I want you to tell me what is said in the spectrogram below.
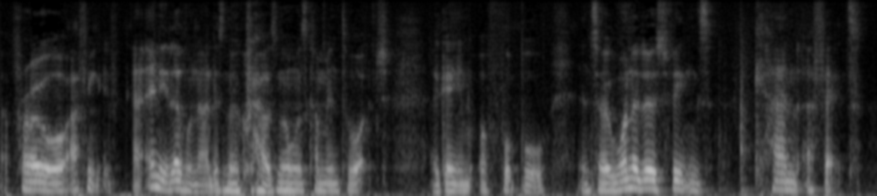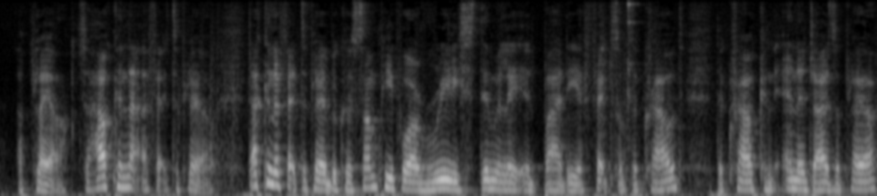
a pro or i think if, at any level now there's no crowds. No one's coming to watch a game of football. And so one of those things can affect a player. So how can that affect a player? That can affect a player because some people are really stimulated by the effects of the crowd. The crowd can energize a player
